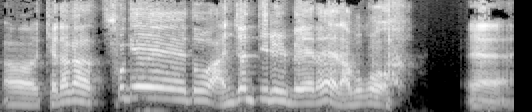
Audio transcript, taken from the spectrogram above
어, 게다가 소개도 안전띠를 매래 나보고 예.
